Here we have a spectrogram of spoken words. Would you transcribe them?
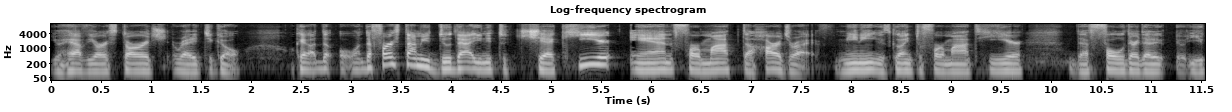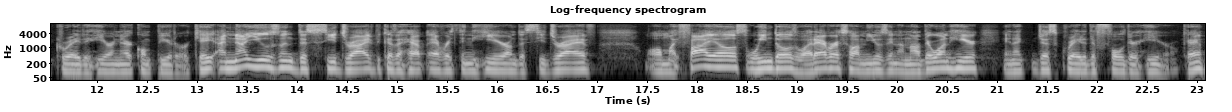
You have your storage ready to go. Okay, uh, the, uh, the first time you do that, you need to check here and format the hard drive, meaning it's going to format here the folder that you created here on your computer, okay? I'm not using the C drive because I have everything here on the C drive, all my files, Windows, whatever, so I'm using another one here and I just created the folder here, okay?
